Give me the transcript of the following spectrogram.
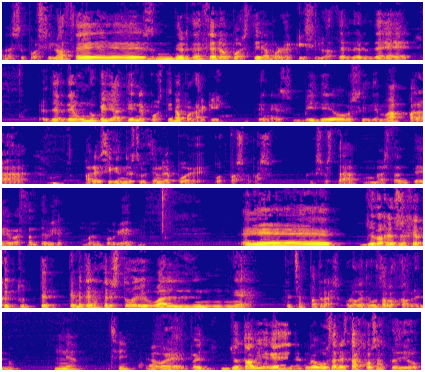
Así, Pues si lo haces desde cero, pues tira por aquí. Si lo haces desde, desde uno que ya tienes, pues tira por aquí. Tienes vídeos y demás para, para ir siguiendo instrucciones, pues, pues paso a paso. Eso está bastante, bastante bien, ¿vale? Porque eh, yo imagino, Sergio, que tú te, te metes a hacer esto igual eh, te echas para atrás con lo que te gustan los cables, ¿no? Ya, sí. Ver, pues yo todavía que me gustan estas cosas, pero digo,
